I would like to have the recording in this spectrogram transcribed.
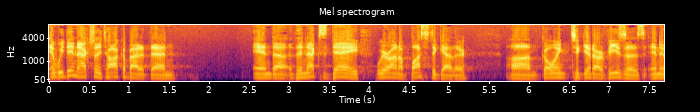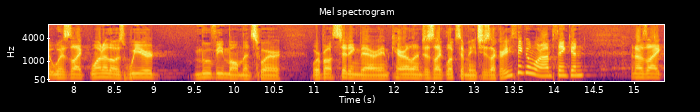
and we didn't actually talk about it then. And uh, the next day, we were on a bus together, um, going to get our visas, and it was like one of those weird movie moments where we're both sitting there, and Carolyn just like looks at me and she's like, "Are you thinking what I'm thinking?" And I was like,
